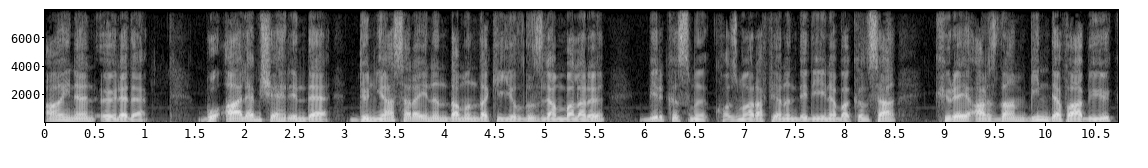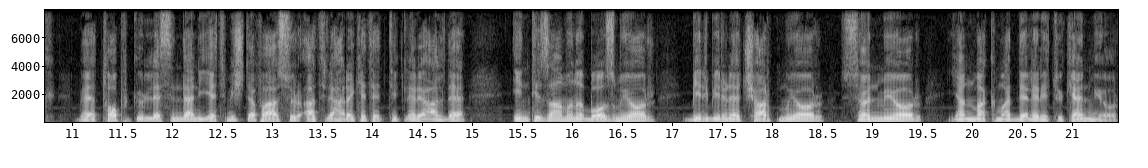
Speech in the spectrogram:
Aynen öyle de bu alem şehrinde dünya sarayının damındaki yıldız lambaları bir kısmı kozmografyanın dediğine bakılsa kürey arzdan bin defa büyük ve top güllesinden yetmiş defa süratli hareket ettikleri halde intizamını bozmuyor, birbirine çarpmıyor, sönmüyor, yanmak maddeleri tükenmiyor.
